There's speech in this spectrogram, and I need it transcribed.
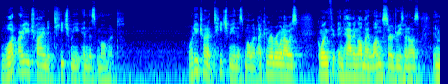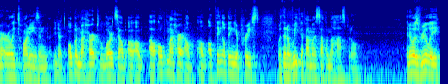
what are you trying to teach me in this moment? What are you trying to teach me in this moment? I can remember when I was going through and having all my lung surgeries when I was in my early 20s and you know, open my heart to the Lord. So I'll, I'll, I'll open my heart. I'll, I'll, I'll think of being your priest. Within a week, I found myself in the hospital. And it was really,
